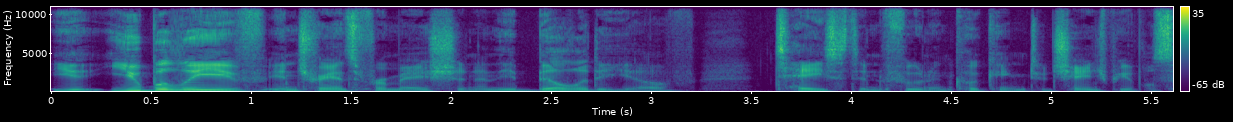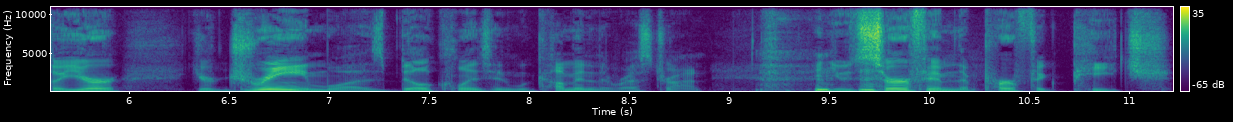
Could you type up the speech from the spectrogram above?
you believe in transformation and the ability of taste in food and cooking to change people. So your your dream was Bill Clinton would come into the restaurant and you'd serve him the perfect peach.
